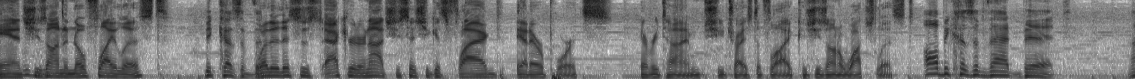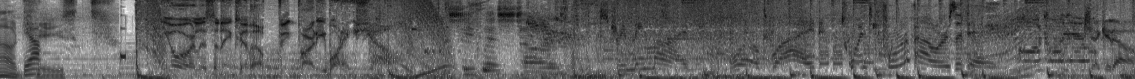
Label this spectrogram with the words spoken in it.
and she's Mm-hmm. on a no-fly list. because of the Whether this is accurate or not, she says she gets flagged at airports every time she tries to fly because she's on a watch list. all because of that bit. Oh, Yeah. Jeez. You're listening to the Big Party Morning Show. Receive this time streaming live worldwide 24 hours a day. Log on now. Check it out.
